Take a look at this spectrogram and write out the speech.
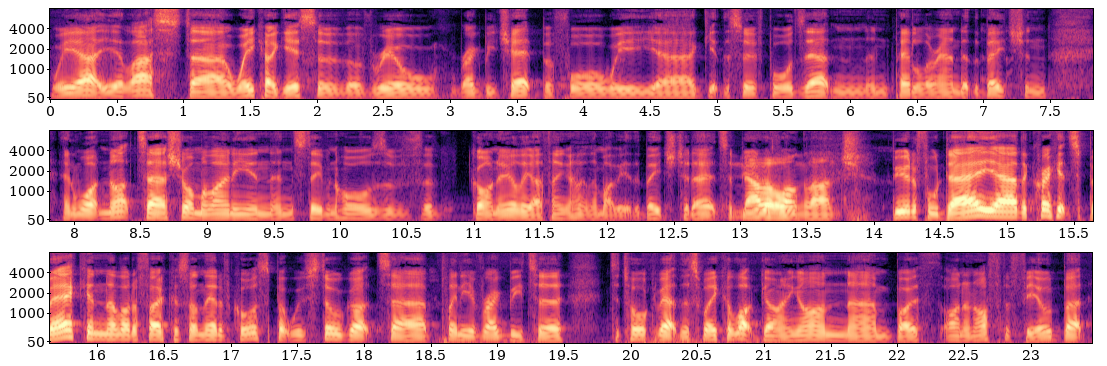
We are, yeah. Last uh, week, I guess, of, of, real rugby chat before we uh, get the surfboards out and, and, paddle around at the beach and, and whatnot. Uh, Sean Maloney and, and Stephen Hawes have, have, gone early, I think. I think they might be at the beach today. It's a Another long lunch. Beautiful day. Uh, the cricket's back and a lot of focus on that, of course, but we've still got uh, plenty of rugby to, to talk about this week. A lot going on, um, both on and off the field, but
